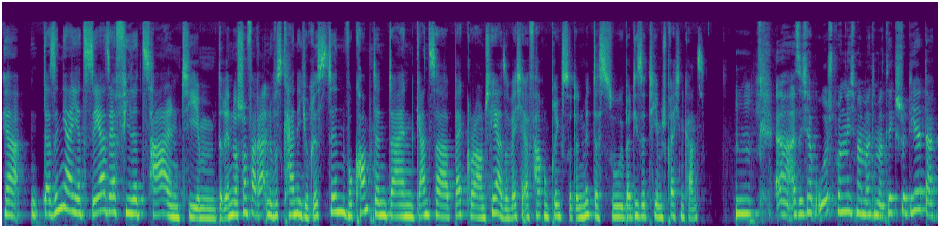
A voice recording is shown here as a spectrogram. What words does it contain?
Ja, da sind ja jetzt sehr, sehr viele Zahlenthemen drin. Du hast schon verraten, du bist keine Juristin. Wo kommt denn dein ganzer Background her? Also welche Erfahrung bringst du denn mit, dass du über diese Themen sprechen kannst? Mhm. Äh, also ich habe ursprünglich mal Mathematik studiert. Da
